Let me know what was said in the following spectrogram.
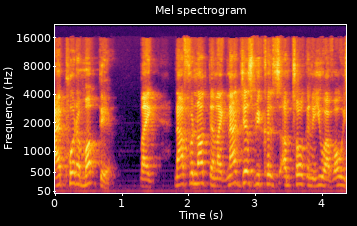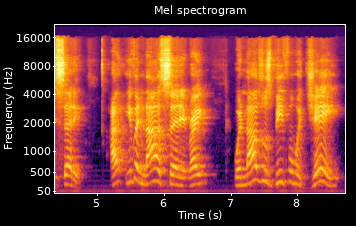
I put him up there, like not for nothing, like not just because I'm talking to you. I've always said it. I even Nas said it right when Nas was beefing with Jay.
